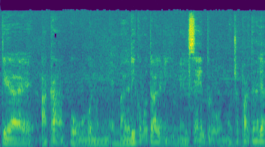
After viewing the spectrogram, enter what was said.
que eh, acá, o bueno, en Madrid como tal, en, el centro, o en muchas partes allá,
